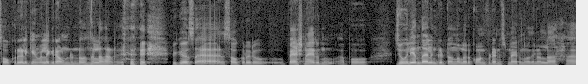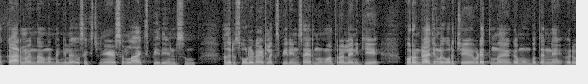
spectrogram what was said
സോക്കർ കളിക്കാൻ വല്ല ഗ്രൗണ്ട് ഉണ്ടോ എന്നുള്ളതാണ്. ബിക്കോസ് സോക്കർ ഒരു പാഷനായിരുന്നു അപ്പോൾ ജോലി എന്തായാലും കിട്ടും എന്നുള്ളൊരു കോൺഫിഡൻസ് ഉണ്ടായിരുന്നു. അതിനുള്ള കാരണം എന്താണെന്നുണ്ടെങ്കിൽ സിക്സ്റ്റീൻ ഇയേഴ്സുള്ള എക്സ്പീരിയൻസും അതൊരു സോളിഡായിട്ടുള്ള എക്സ്പീരിയൻസ് ആയിരുന്നു. മാത്രമല്ല എനിക്ക് പുറം രാജ്യങ്ങളെക്കുറിച്ച് ഇവിടെ എത്തുന്നതിനൊക്കെ മുമ്പ് തന്നെ ഒരു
